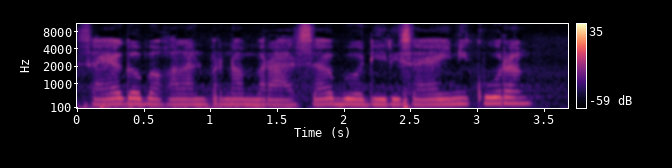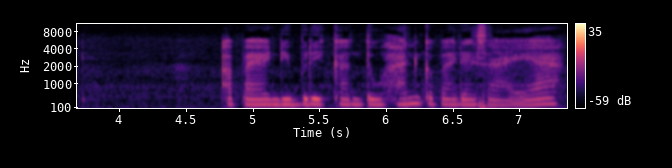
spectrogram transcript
saya gak bakalan pernah merasa bahwa diri saya ini kurang. Apa yang diberikan Tuhan kepada saya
